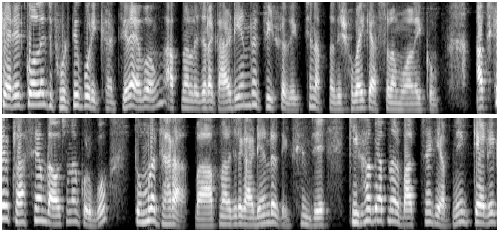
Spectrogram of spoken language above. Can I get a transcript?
ক্যাডেট কলেজ ভর্তি পরীক্ষার্থীরা এবং আপনারা যারা গার্ডিয়ানরা ভিডিওটা দেখছেন, আপনাদের সবাইকে আসসালামু আলাইকুম। আজকের ক্লাসে আমরা আলোচনা করব, তোমরা যারা বা আপনারা যারা গার্ডিয়ানরা দেখছেন যে কীভাবে আপনার বাচ্চাকে আপনি ক্যাডেট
